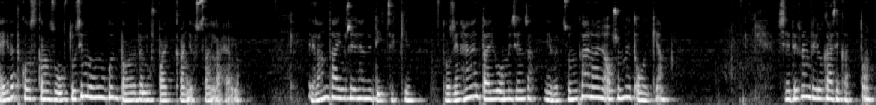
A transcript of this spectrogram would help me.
He eivät koskaan suostuisi muuhun kuin palveluspaikkaan jossain lähellä. Elan tajusi sen nyt itsekin. Tosin hänen tajuamisensa eivät suinkaan aina osuneet oikean. Sheridan vilkaisi kattoon.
